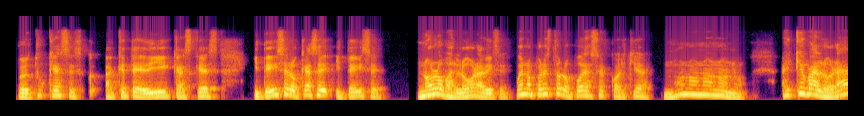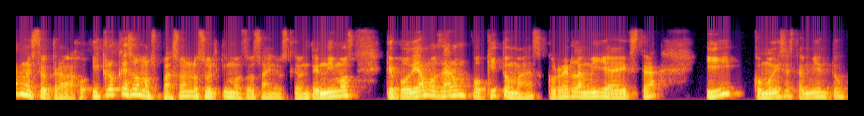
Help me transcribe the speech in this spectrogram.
pero tú qué haces, a qué te dedicas, qué es, y te dice lo que hace y te dice, no lo valora, dice, bueno, pero esto lo puede hacer cualquiera. No, no, no, no, no. Hay que valorar nuestro trabajo. Y creo que eso nos pasó en los últimos dos años, que entendimos que podíamos dar un poquito más, correr la milla extra y, como dices también tú,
